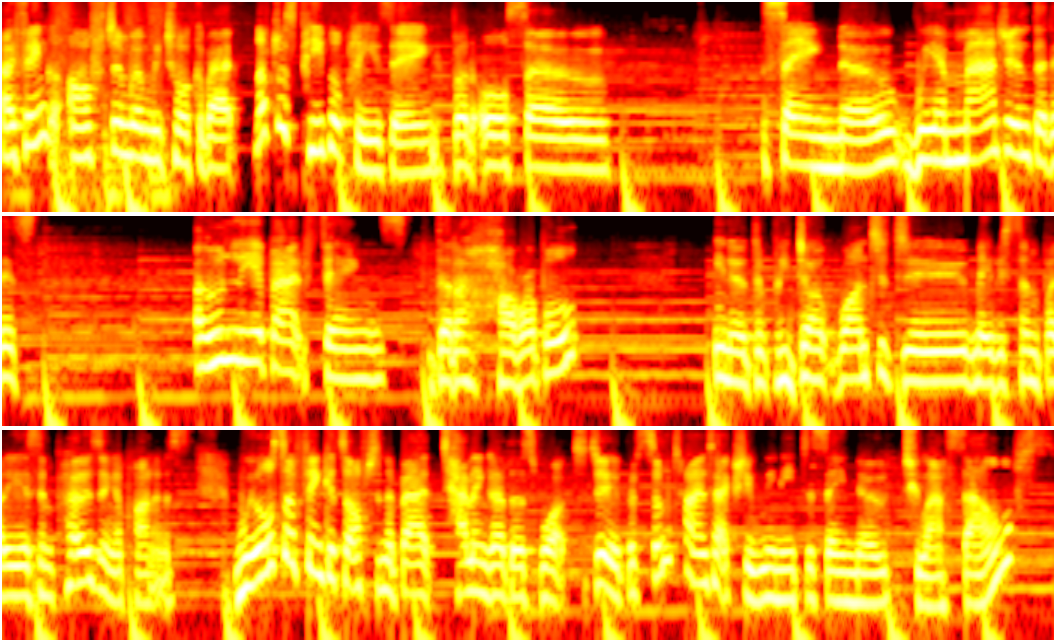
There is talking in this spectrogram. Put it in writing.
I think often when we talk about not just people pleasing, but also saying no, we imagine that it's only about things that are horrible, you know, that we don't want to do. Maybe somebody is imposing upon us. We also think it's often about telling others what to do, but sometimes actually we need to say no to ourselves.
